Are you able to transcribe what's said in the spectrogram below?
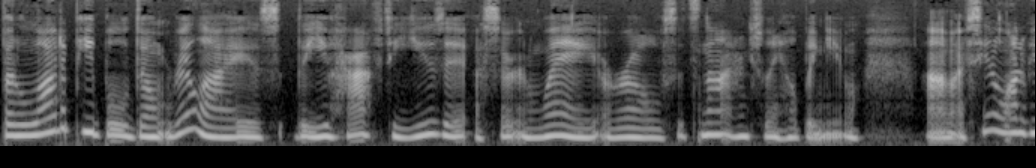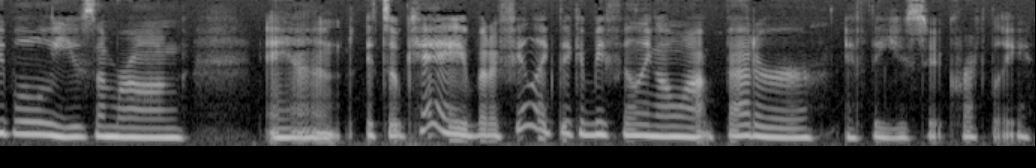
but a lot of people don't realize that you have to use it a certain way or else it's not actually helping you. Um, I've seen a lot of people use them wrong and it's okay, but I feel like they could be feeling a lot better if they used it correctly.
